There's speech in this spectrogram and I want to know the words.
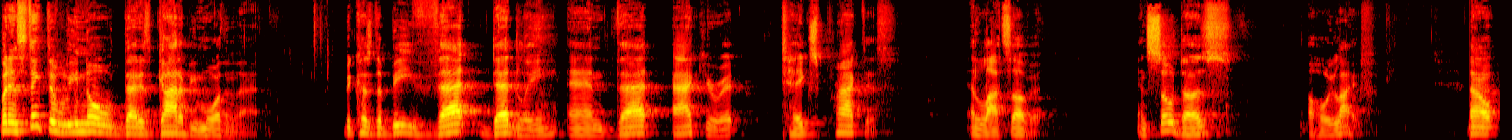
But instinctively, you know that it's got to be more than that. Because to be that deadly and that accurate takes practice and lots of it. And so does a holy life. Now,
